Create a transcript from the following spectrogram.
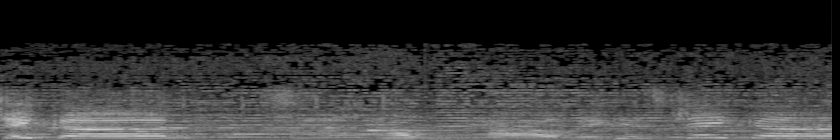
Jacob? How, how big is Jacob?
